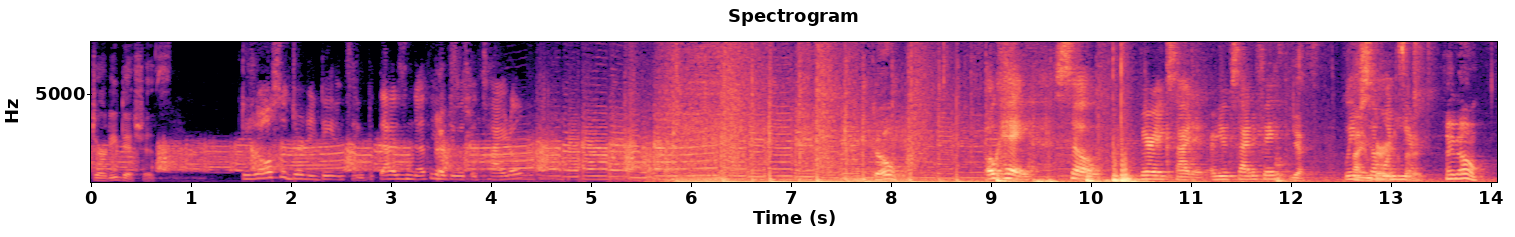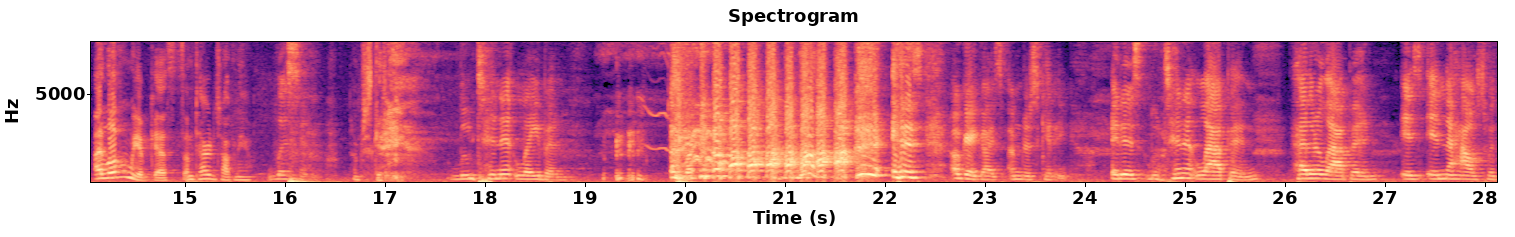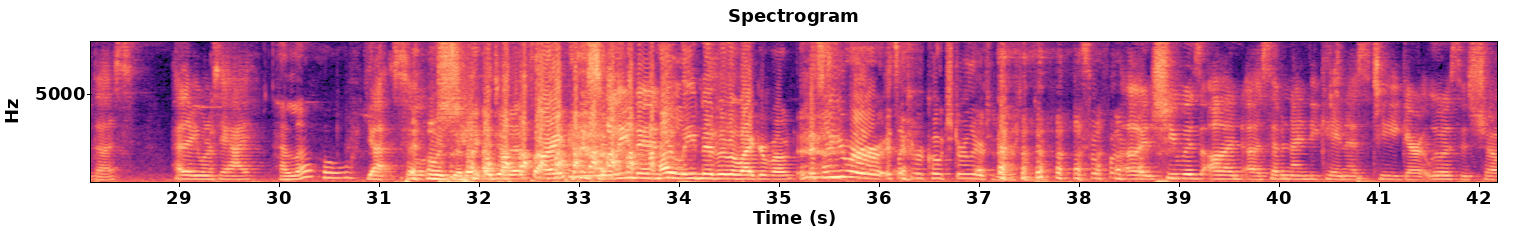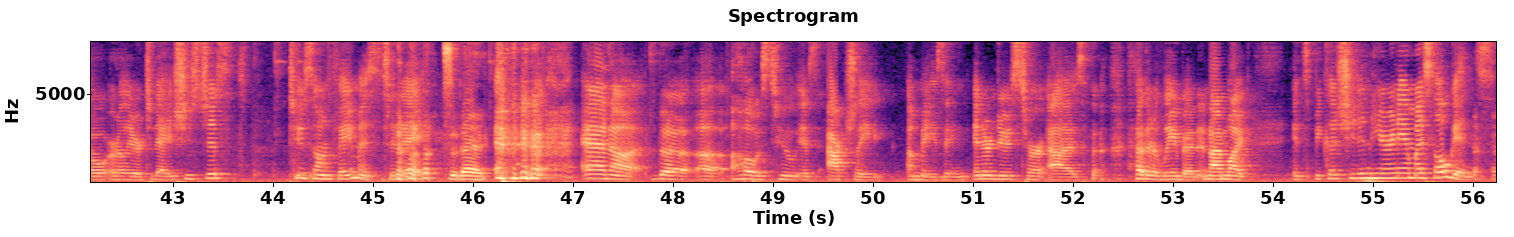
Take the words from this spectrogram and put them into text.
Dirty dishes. There's also Dirty Dancing, but that has nothing to do with the title. Go. Okay, so very excited. Are you excited, Faith? Yes. We have I am very someone here. excited. I know. I love when we have guests. I'm tired of talking to you. Listen, I'm just kidding. Lieutenant Laban. it is okay, guys. I'm just kidding. It is Lieutenant Lappin. Heather Lappin is in the house with us. Heather, you want to say hi? Hello. Yeah. So Oh, I did it. I did it. Sorry. She leaned in. I leaned into the microphone. It's like you were. It's like you were coached earlier today or something. It's so funny. Uh, she was on uh, 790 KNST Garrett Lewis's show earlier today. She's just Tucson famous today. Today. and uh, the uh, host, who is actually amazing, introduced her as Heather Laban, and I'm like, it's because she didn't hear any of my slogans.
